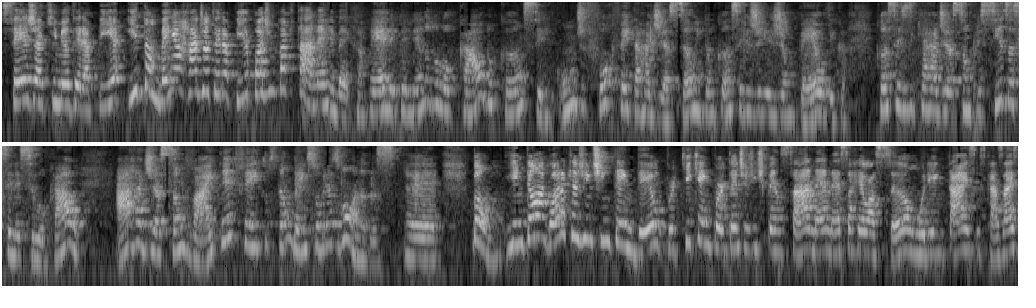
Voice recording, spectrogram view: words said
seja a quimioterapia e também a radioterapia pode impactar, né, Rebeca? É, dependendo do local do câncer, onde for feita a radiação, então cânceres de região pélvica, cânceres em que a radiação precisa ser nesse local, a radiação vai ter efeitos também sobre as gônadas. É. Bom, e então agora que a gente entendeu por que, que é importante a gente pensar né, nessa relação, orientar esses casais,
